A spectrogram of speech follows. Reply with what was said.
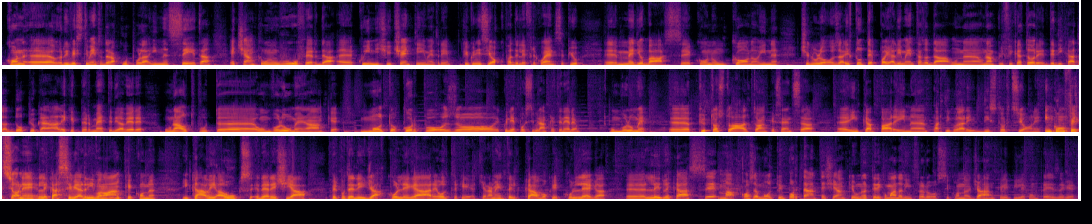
con eh, rivestimento della cupola in seta e c'è anche un woofer da eh, 15 cm che quindi si occupa delle frequenze più eh, medio-basse con un cono in cellulosa. Il tutto è poi alimentato da un un amplificatore dedicato a doppio canale che permette di avere un output, eh, un volume anche molto corposo e quindi è possibile anche tenere un volume eh, piuttosto alto anche senza eh, incappare in particolari distorsioni. In confezione le casse vi arrivano anche con i cavi AUX ed RCA per poterli già collegare, oltre che chiaramente il cavo che collega eh, le due casse, ma cosa molto importante c'è anche un telecomando ad infrarossi con già anche le pile comprese che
